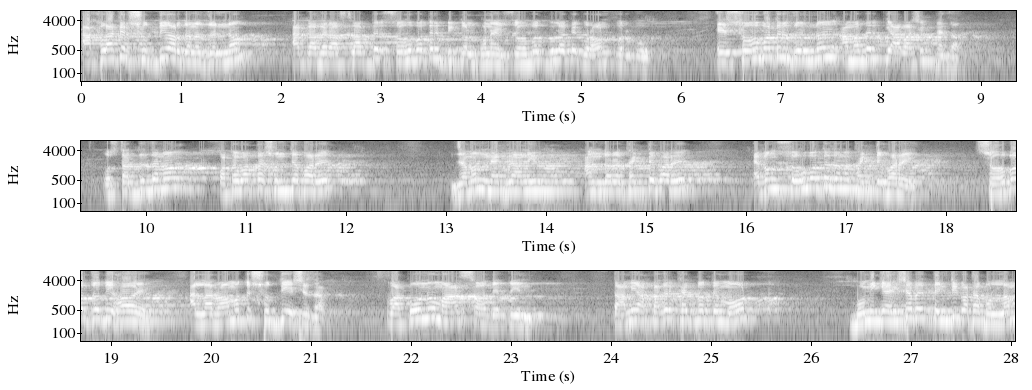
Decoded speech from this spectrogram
আখলাকের শুদ্ধি অর্জনের জন্য আকাবের আসলাবদের সহবতের বিকল্প নাই, সহবতগুলোকে গ্রহণ করব। এই সহবতের জন্যই আমাদের কি আবাসিক নিজাম ওস্তাদদের যেন কথাবার্তা শুনতে পারে, যেমন নেগরানির আন্দরে থাকতে পারে এবং সহবতে যেন থাকতে পারে। সহবত যদি হয় আল্লাহ রহমতের শুদ্ধি এসে যাবে। বা কোনো মাস সদেতিন তা আমি আপনাদের খেদমতে মোট ভূমিকা হিসাবে তিনটি কথা বললাম।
